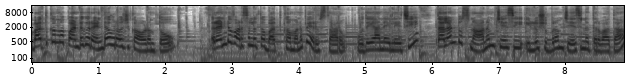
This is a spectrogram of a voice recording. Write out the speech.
బతుకమ్మ పండుగ రెండవ రోజు కావడంతో రెండు వరుసలతో బతుకమ్మను పేరుస్తారు. ఉదయాన్నే లేచి తలంటు స్నానం చేసి ఇల్లు శుభ్రం చేసిన తర్వాత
